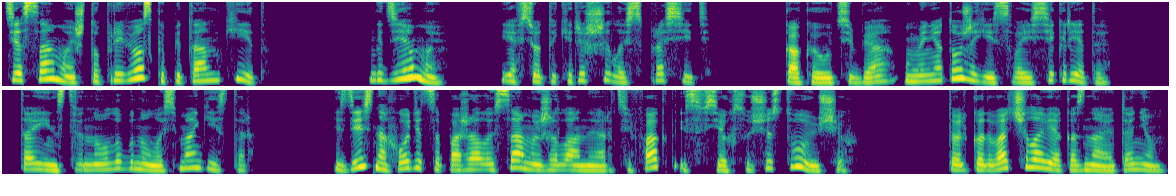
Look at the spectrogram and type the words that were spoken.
те самые, что привез капитан Кит. «Где мы?» Я все таки решилась спросить. «Как и у тебя, у меня тоже есть свои секреты». Таинственно улыбнулась магистр. «Здесь находится, пожалуй, самый желанный артефакт из всех существующих. Только два человека знают о нем.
